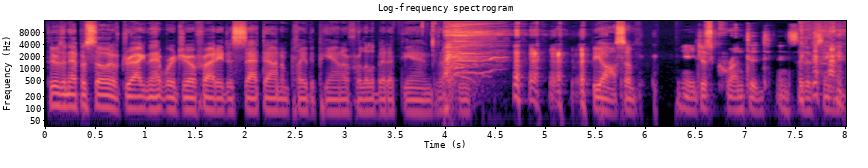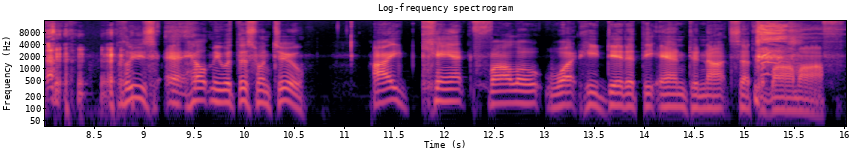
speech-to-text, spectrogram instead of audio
There was an episode of Dragnet where Joe Friday just sat down and played the piano for a little bit at the end. That'd be, be awesome. He just grunted instead of singing. Please uh, help me with this one too. I can't follow what he did at the end to not set the bomb off.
